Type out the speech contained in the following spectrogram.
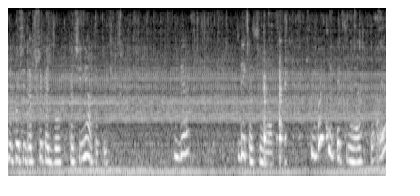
Не хочеться пшикати, бо каченята тут. Де? Де каченятка? Ти бачив каченятка, де?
